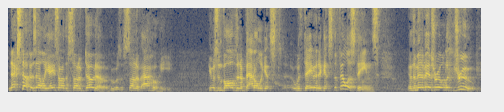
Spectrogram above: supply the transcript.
Next up is Eleazar the son of Dodo, who was a son of Ahohi. He was involved in a battle against, with David against the Philistines, and the men of Israel withdrew.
